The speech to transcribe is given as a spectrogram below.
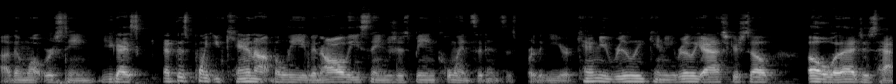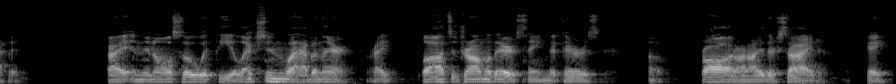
uh, than what we're seeing. You guys, at this point, you cannot believe in all these things just being coincidences for the year. Can you really? Can you really ask yourself, oh, well, that just happened? Right? And then also with the election, what happened there? Right? Lots of drama there saying that there's uh, fraud on either side. Okay.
